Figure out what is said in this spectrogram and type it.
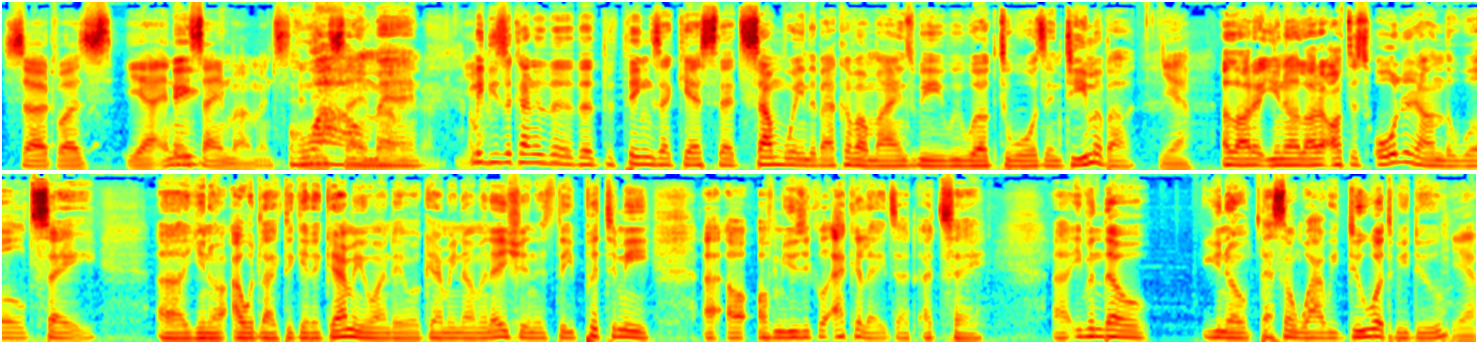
So it was, yeah, an insane moment. An wow, insane man. Moment. Yeah. I mean, these are kind of the, the, the, things, I guess, that somewhere in the back of our minds we, we work towards and dream about. Yeah. A lot of, you know, a lot of artists all around the world say, uh, you know, I would like to get a Grammy one day or a Grammy nomination. It's the epitome uh, of musical accolades, I'd, I'd say. Uh, even though, you know, that's not why we do what we do. Yeah.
